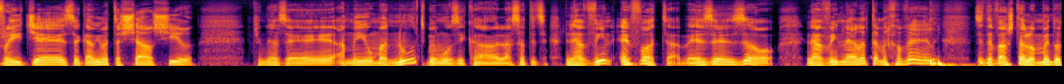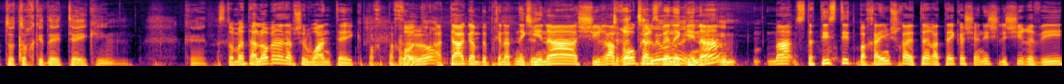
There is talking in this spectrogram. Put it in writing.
פרי ג'אז, וגם אם אתה שר שיר. אתה יודע, זה המיומנות במוזיקה, לעשות את זה, להבין איפה אתה, באיזה אזור, להבין לאן אתה מכוון, זה דבר שאתה לומד אותו תוך כדי טייקים. כן. זאת אומרת, אתה לא בן אדם של one take, פח- פחות. לא. אתה גם מבחינת נגינה, שירה, תראה, ווקלס ונגינה, אם- מה, סטטיסטית, בחיים שלך יותר הטייק השני, שלישי, רביעי,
